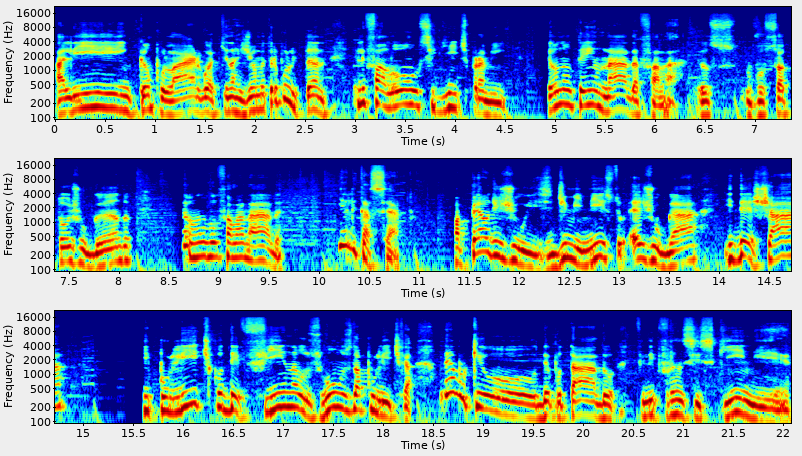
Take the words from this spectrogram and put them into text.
ali em Campo Largo, aqui na região metropolitana. Ele falou o seguinte para mim: eu não tenho nada a falar, eu só estou julgando, eu não vou falar nada. E ele está certo. O papel de juiz, de ministro, é julgar e deixar que político defina os rumos da política. Lembro que o deputado Felipe Francischini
